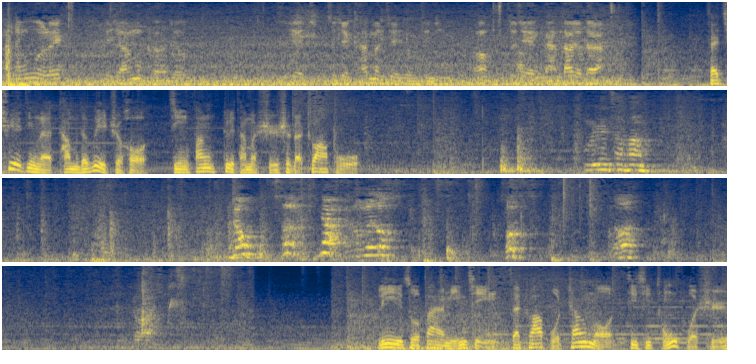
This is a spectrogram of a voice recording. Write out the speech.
二零五号的那家门口就直接直接开门直接就进去，哦，直接赶到就得了。在确定了他们的位置后。警方对他们实施了抓捕。物业上方。走，呀，我们走，走，走。另一组办案民警在抓捕张某及其同伙时，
